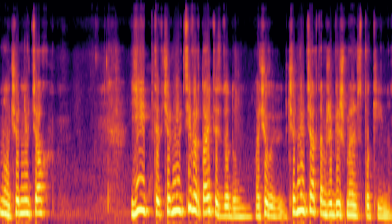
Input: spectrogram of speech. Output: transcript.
Ну, в Чернівцях. Їдьте, в Чернівці вертайтесь додому. А що ви? В Чернівцях там вже більш-менш спокійно.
